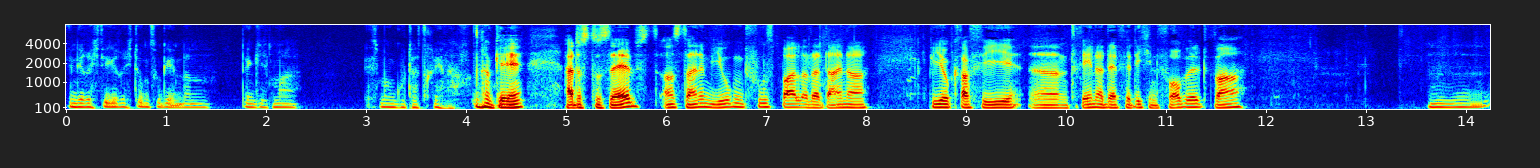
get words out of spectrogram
in die richtige Richtung zu gehen, dann denke ich mal, ist man ein guter Trainer. Okay. Hattest du selbst aus deinem Jugendfußball oder deiner Biografie äh, ein Trainer, der für dich ein Vorbild war? Hm,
